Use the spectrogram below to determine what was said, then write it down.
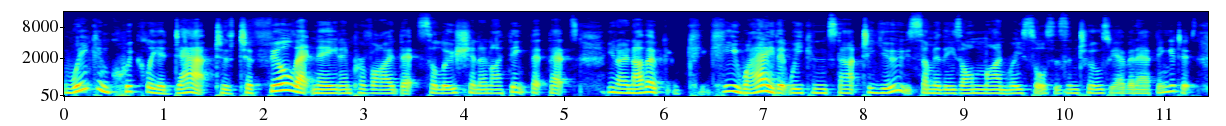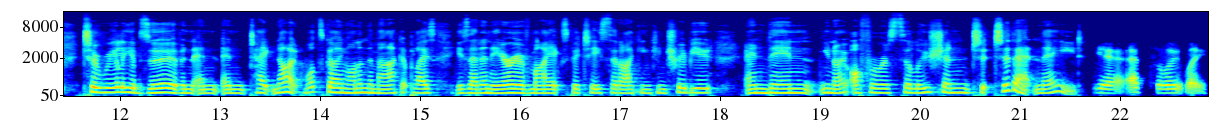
we can quickly adapt to, to fill that need and provide that solution. And I think that that's, you know, another key way that we can start to use some of these online resources and tools we have at our fingertips to really observe and, and, and take note. What's going on in the marketplace? Is that an area of my expertise that I can contribute? And then, you know, offer a solution to, to that need. Yeah, absolutely.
